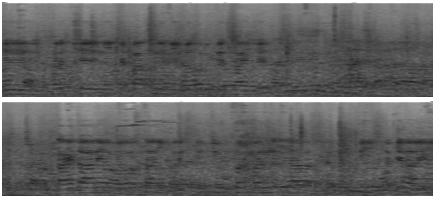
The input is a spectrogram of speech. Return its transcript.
જે ખર્ચ છે એની ચકાસણી નિયમિત રૂપે થાય છે. કાયદા અને વ્યવસ્થાની પરિસ્થિતિ ઉપર પણ પૂરતી તકેદારી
